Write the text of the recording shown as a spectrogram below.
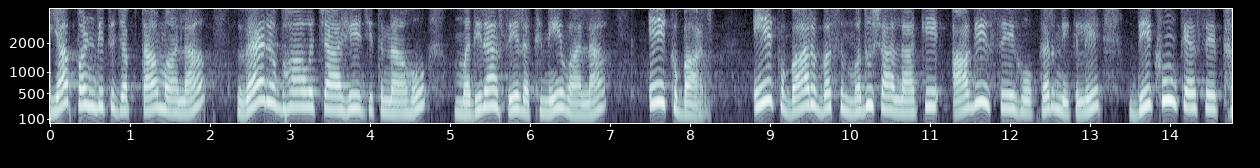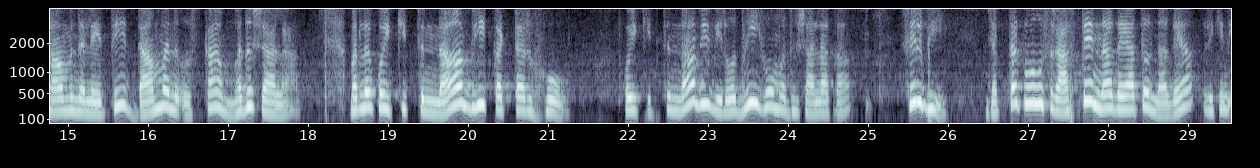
या पंडित जपता माला, वैर भाव चाहे जितना हो, मदिरा से रखने वाला एक बार। एक बार बस मधुशाला के आगे से होकर निकले, देखूँ कैसे थाम न लेती दामन उसका मधुशाला। मतलब कोई कितना भी कट्टर हो, कोई कितना भी विरोधी हो मधुशाला का, फिर भी जब तक वो उस रास्ते न गया तो न गया, लेकिन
